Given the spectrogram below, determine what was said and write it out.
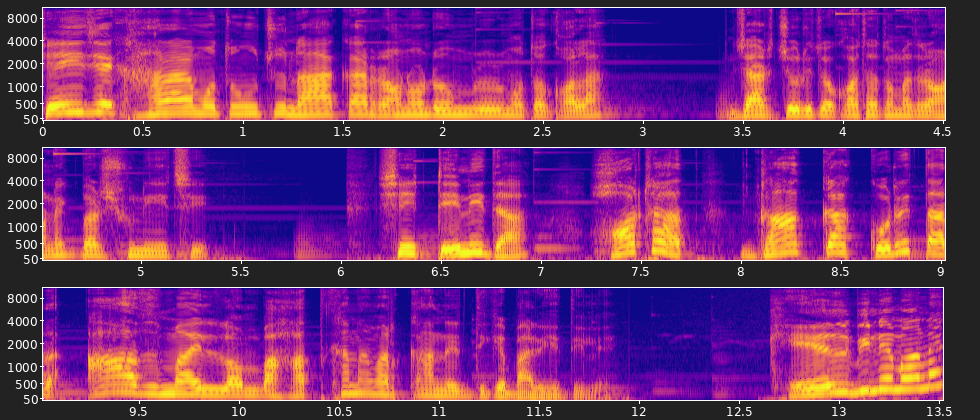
সেই যে খানার মতো উঁচু নাক আর রণডমরুর মতো গলা, যার চরিত কথা তোমাদের অনেকবার শুনিয়েছি। সেই টেনিদা হঠাৎ গাঁক গাঁক করে তার আধ মাইল লম্বা হাতখানা আমার কানের দিকে বাড়িয়ে দিলে। খেলবি না মানে?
